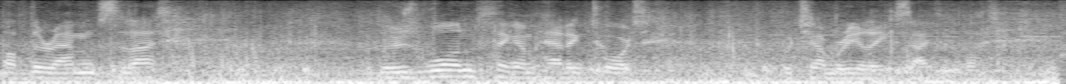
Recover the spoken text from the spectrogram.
of the remnants of that. There's one thing I'm heading towards which I'm really excited about.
